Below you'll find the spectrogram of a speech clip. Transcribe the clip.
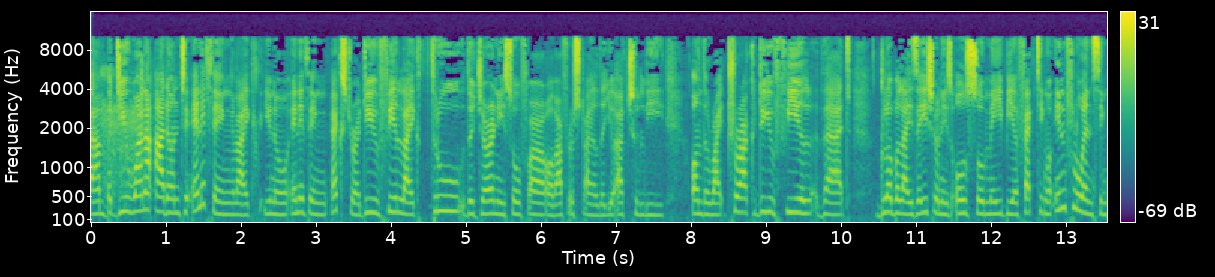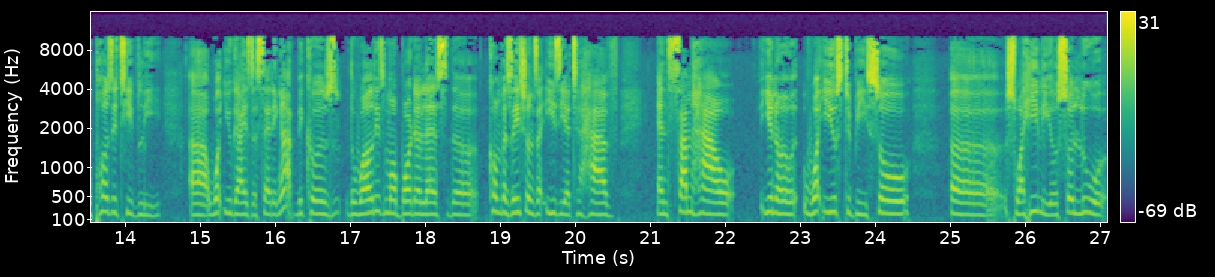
Um, but do you want to add on to anything like, you know, anything extra? Do you feel like through the journey so far of AfroStyle that you're actually on the right track? Do you feel that globalization is also maybe affecting or influencing positively uh, what you guys are setting up because the world is more borderless. The conversations are easier to have and somehow you know, what used to be so uh, Swahili or so Luo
